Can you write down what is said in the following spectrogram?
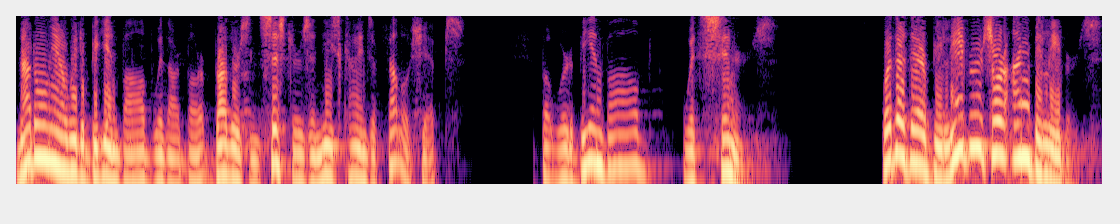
not only are we to be involved with our brothers and sisters in these kinds of fellowships, but we're to be involved with sinners, whether they're believers or unbelievers.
